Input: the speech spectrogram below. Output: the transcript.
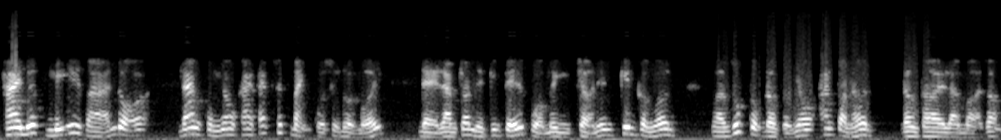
Hai nước Mỹ và Ấn Độ đang cùng nhau khai thác sức mạnh của sự đổi mới để làm cho nền kinh tế của mình trở nên kiên cường hơn và giúp cộng đồng của nhau an toàn hơn, đồng thời là mở rộng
